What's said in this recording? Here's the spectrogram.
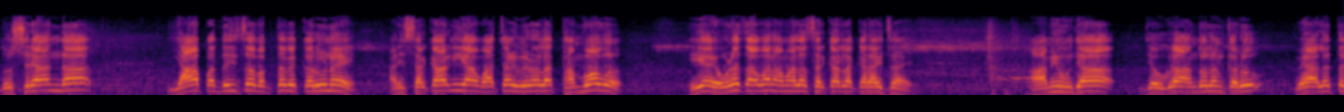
दुसऱ्यांदा या पद्धतीचं वक्तव्य करू नये आणि सरकारने या वाचाळ विरोधाला थांबवावं हे एवढंच आव्हान आम्हाला सरकारला करायचं आहे. आम्ही उद्या जे उग्र आंदोलन करू वेळ आलं तर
